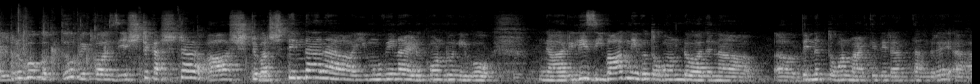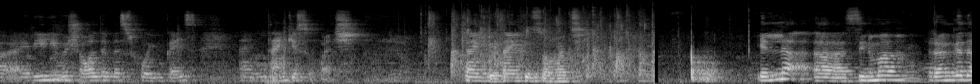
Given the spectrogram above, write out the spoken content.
ಎಲ್ರಿಗೂ ಗೊತ್ತು ಬಿಕಾಸ್ ಎಷ್ಟು ಕಷ್ಟ, ಅಷ್ಟು ವರ್ಷದಿಂದ ಈ ಮೂವಿನ ಹಿಡ್ಕೊಂಡು ನೀವು ರಿಲೀಸ್ ಇವಾಗ ನೀವು ತಗೊಂಡು ಅದನ್ನ ದಿನಕ್ಕೆ ತಗೊಂಡು ಮಾಡ್ತಿದ್ದೀರಾ ಅಂತಂದ್ರೆ I really wish all the best for you guys and thank you so much thank you thank you so much ಎಲ್ಲ ಸಿನಿಮಾ ರಂಗದ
